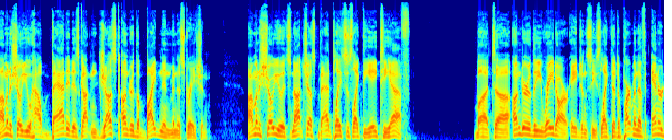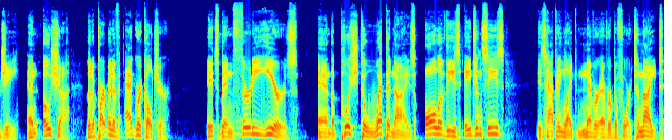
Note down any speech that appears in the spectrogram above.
I'm going to show you how bad it has gotten just under the Biden administration. I'm going to show you it's not just bad places like the ATF but uh, under the radar agencies like the Department of Energy and OSHA, the Department of Agriculture, it's been 30 years. And the push to weaponize all of these agencies is happening like never ever before. Tonight,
